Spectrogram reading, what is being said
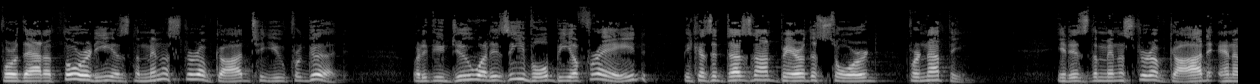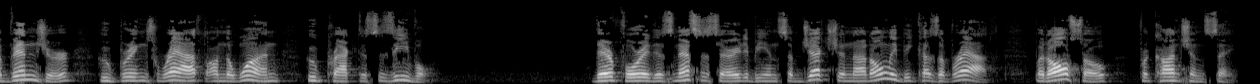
For that authority is the minister of God to you for good. But if you do what is evil, be afraid, because it does not bear the sword for nothing. It is the minister of God, an avenger, who brings wrath on the one who practices evil. Therefore, it is necessary to be in subjection not only because of wrath, but also for conscience sake.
